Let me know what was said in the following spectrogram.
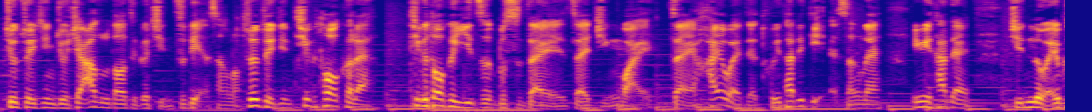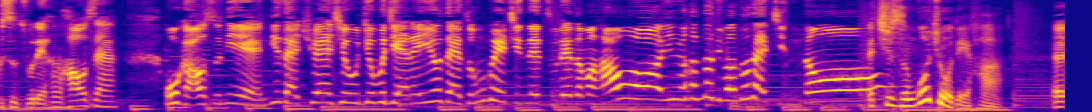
就最近就加入到这个禁止电商了，所以最近 TikTok 呢，TikTok 一直不是在在境外，在海外在推它的电商呢，因为它在境内不是做得很好噻。我告诉你，你在全球就不见得有在中国境内做得这么好哦，因为很多地方都在禁哦。其实我觉得哈，呃，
